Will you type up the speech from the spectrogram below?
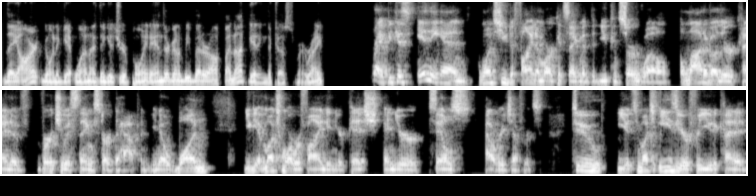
they aren't going to get one, I think is your point, and they're going to be better off by not getting the customer, right? Right. Because in the end, once you define a market segment that you can serve well, a lot of other kind of virtuous things start to happen. You know, one, you get much more refined in your pitch and your sales outreach efforts. Two, it's much easier for you to kind of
